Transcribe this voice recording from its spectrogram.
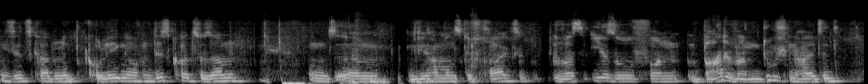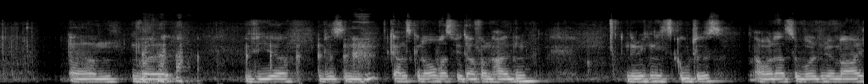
Ich sitze gerade mit Kollegen auf dem Discord zusammen und ähm, wir haben uns gefragt, was ihr so von Badewannenduschen haltet. Ähm, weil wir wissen ganz genau, was wir davon halten. Nämlich nichts Gutes. Aber dazu wollten wir mal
